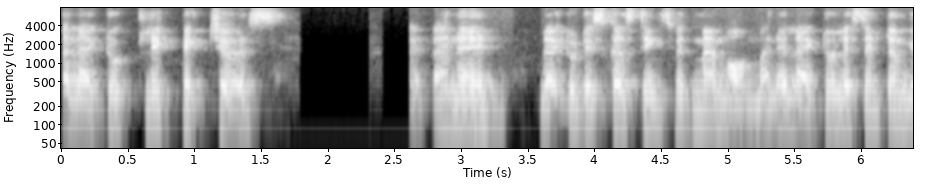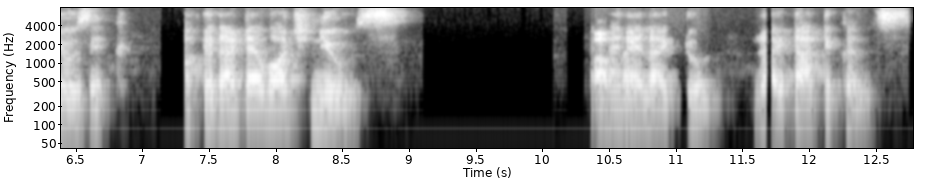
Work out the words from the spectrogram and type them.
I like to click pictures and I like to discuss things with my mom and I like to listen to music. After that, I watch news. Perfect. And I like to write articles.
